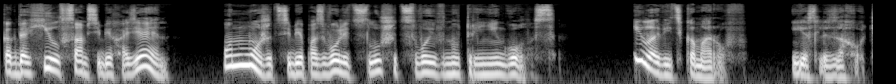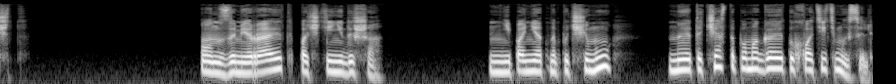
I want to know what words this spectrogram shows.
когда Хилл сам себе хозяин, он может себе позволить слушать свой внутренний голос и ловить комаров, если захочет. Он замирает, почти не дыша. Непонятно почему, но это часто помогает ухватить мысль.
